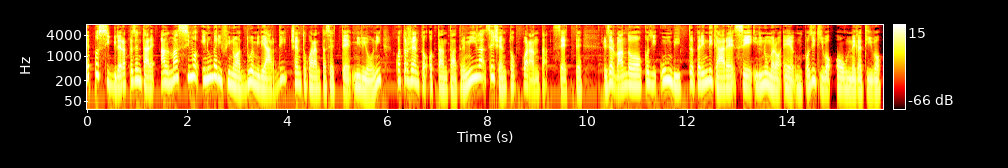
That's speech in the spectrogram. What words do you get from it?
è possibile rappresentare al massimo i numeri fino a 2 miliardi 147 milioni 483 647, riservando così un bit per indicare se il numero è un positivo o un negativo.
